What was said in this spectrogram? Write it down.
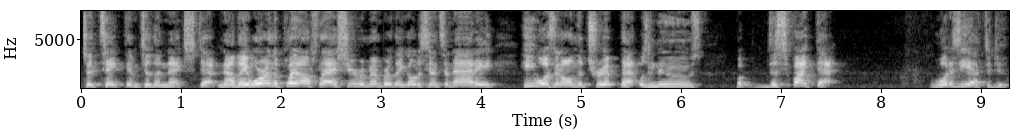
to take them to the next step? Now, they were in the playoffs last year. Remember, they go to Cincinnati. He wasn't on the trip. That was news. But despite that, what does he have to do?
